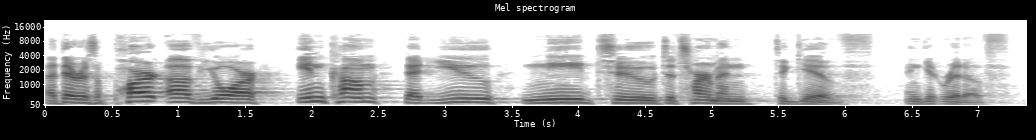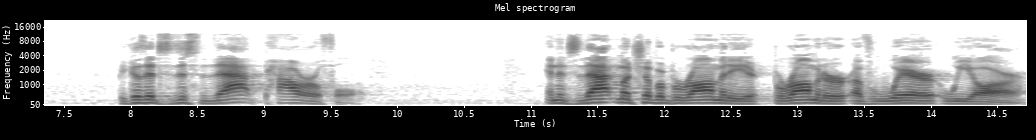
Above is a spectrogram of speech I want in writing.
That there is a part of your income that you need to determine to give and get rid of. Because it's just that powerful. And it's that much of a barometer, of where we are.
